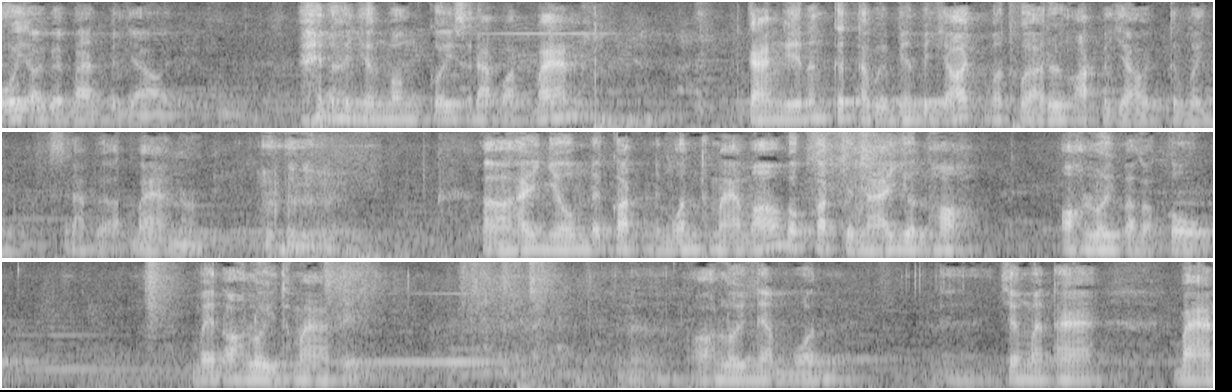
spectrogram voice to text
មួយឲ្យវាបានប្រយោជន៍ហើយដល់យើងមកអង្គុយស្ដាប់អត់បានការងារហ្នឹងគិតថាវាមានប្រយោជន៍មកធ្វើឲ្យរឿងអត់ប្រយោជន៍ទៅវិញស្ដាប់វាអត់បានណោះហើយញោមដែលគាត់និមន្តអាត្មាមកក៏គាត់ចំណាយយន្តហោះអស់លុយមកកកោមិនអស់លុយអាត្មាទេអស់លុយអ្នកមុនអញ្ចឹងបានថា បាន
